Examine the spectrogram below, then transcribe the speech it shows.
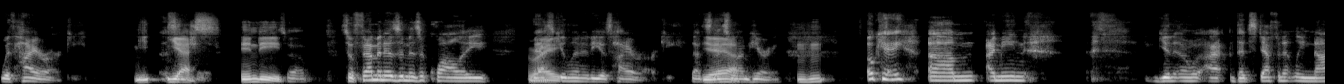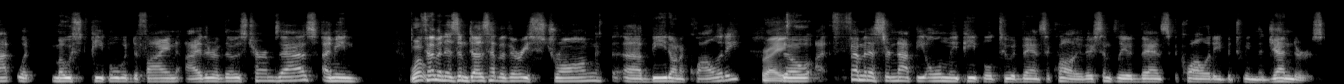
with hierarchy. Y- yes indeed So so feminism is equality, right masculinity is hierarchy. That's that's what I'm hearing. Mhm. Okay. Um, I mean, you know, I, that's definitely not what most people would define either of those terms as. I mean, What- feminism does have a very strong uh, beat on equality. right. So uh, feminists are not the only people to advance equality, they simply advance equality between the genders.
